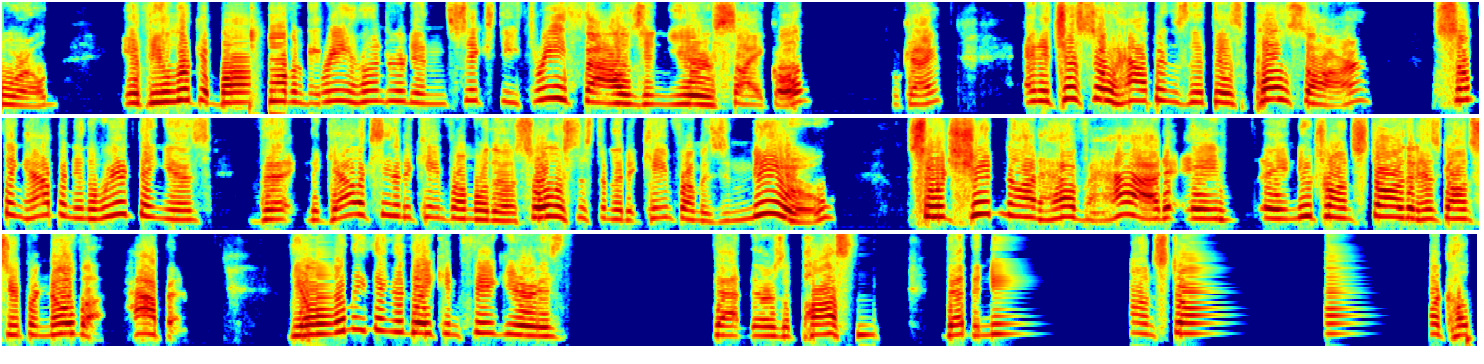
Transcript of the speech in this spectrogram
world. If you look at Beethoven, 363,000 year cycle, okay, and it just so happens that this pulsar, something happened, and the weird thing is the, the galaxy that it came from or the solar system that it came from is new, so it should not have had a, a neutron star that has gone supernova happen. The only thing that they can figure is that there's a possibility that the neutron star called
